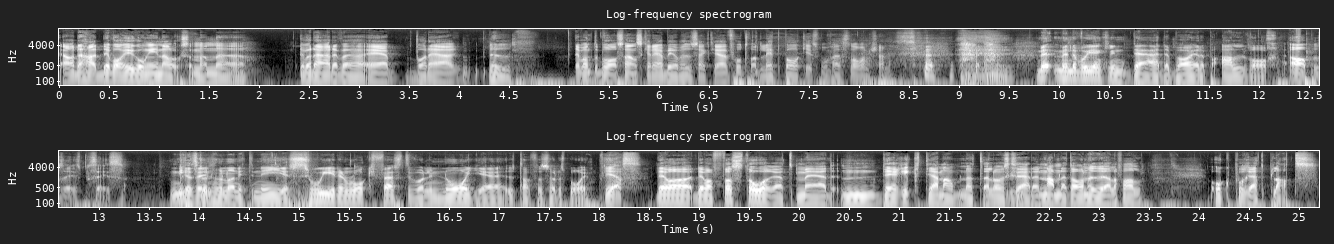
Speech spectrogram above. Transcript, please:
Ja, det, här, det var ju igång innan också, men eh, det var där det var, är, vad det är nu. Det var inte bra svenska det, jag ber om ursäkt, jag är fortfarande lite bakis från festivalen känner. Men, men det var egentligen där det började på allvar. Ja, precis, precis. Precis. 1999, Sweden Rock Festival i Norge utanför Sölvesborg. Yes. Det var, det var första året med det riktiga namnet, eller vad ska jag säga, det namnet har nu i alla fall. Och på rätt plats.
